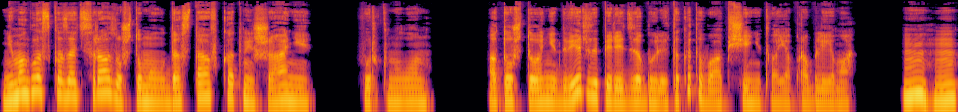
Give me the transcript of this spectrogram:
Не могла сказать сразу, что, мол, доставка от Мишани», — фыркнул он. «А то, что они дверь запереть забыли, так это вообще не твоя проблема». «Угу»,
